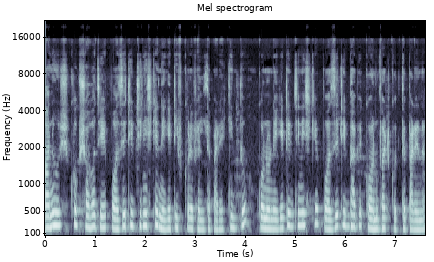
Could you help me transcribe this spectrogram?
মানুষ খুব সহজে পজিটিভ জিনিসকে নেগেটিভ করে ফেলতে পারে, কিন্তু কোনো নেগেটিভ জিনিসকে পজিটিভভাবে কনভার্ট করতে পারে না।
